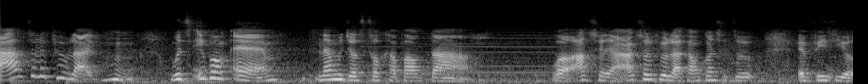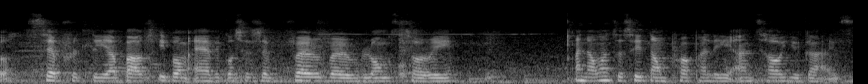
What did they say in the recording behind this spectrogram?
I actually feel like hmm, with ibom m let me just talk about that well actually i actually feel like i'm going to do a video separately about ibom air because it's a very very long story. And i want to sit down properly and tell you guys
